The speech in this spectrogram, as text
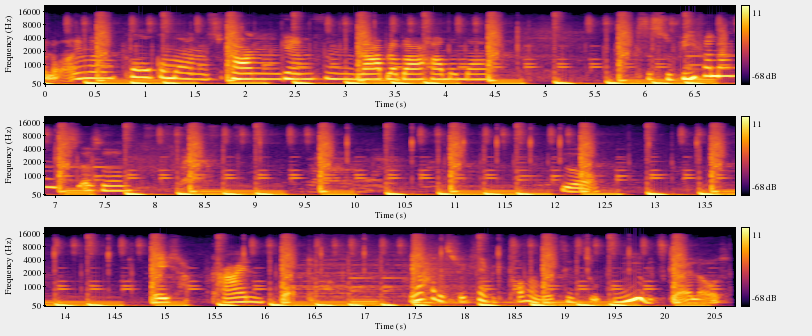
Eigentlich mit Pokémons fangen, kämpfen, bla bla bla, Hammer mal. Ist das zu viel verlangt? Also. Ja. Ich hab keinen Bock drauf. Ja, das wirklich einfach getroffen, aber das sieht so übelst geil aus.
